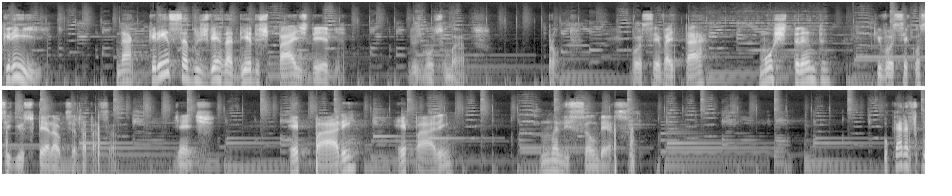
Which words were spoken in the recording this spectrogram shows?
crie na crença dos verdadeiros pais dele, dos muçulmanos. Pronto. Você vai estar tá mostrando que você conseguiu superar o que você está passando. Gente, reparem, reparem uma lição dessa. O cara ficou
